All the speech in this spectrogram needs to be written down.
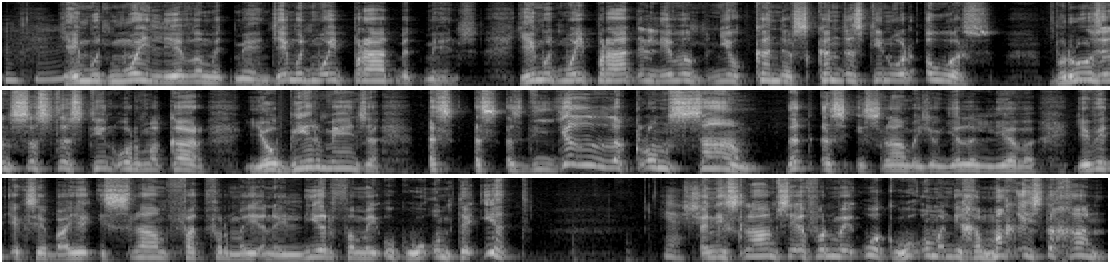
Mm -hmm. Jy moet mooi lewe met mense. Jy moet mooi praat met mense. Jy moet mooi praat en lewe met jou kinders, kinders teenoor ouers, broers en susters teenoor mekaar. Jou buurmense is is is die hele klomp saam. Dit is Islam, is jou hele lewe. Jy weet ek sê baie Islam vat vir my en hy leer vir my ook hoe om te eet. Ja. Sure. En Islam sê vir my ook hoe om in die gemakhuis te gaan.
